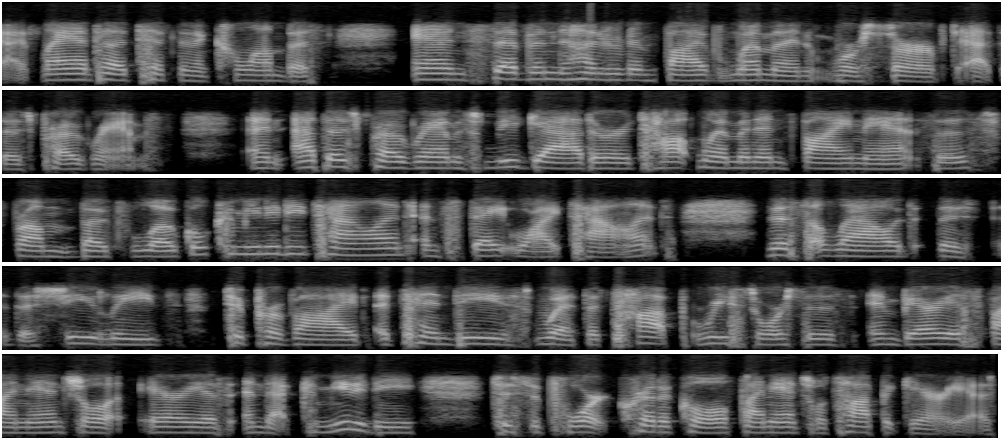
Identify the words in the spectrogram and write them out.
Atlanta, Tifton, and Columbus. And 705 women were served at those programs. And at those programs, we gather top women in finances from both local community talent and statewide talent. This allowed the, the She Leads to provide attendees with the top resources in various financial areas in that community to support critical financial topic areas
